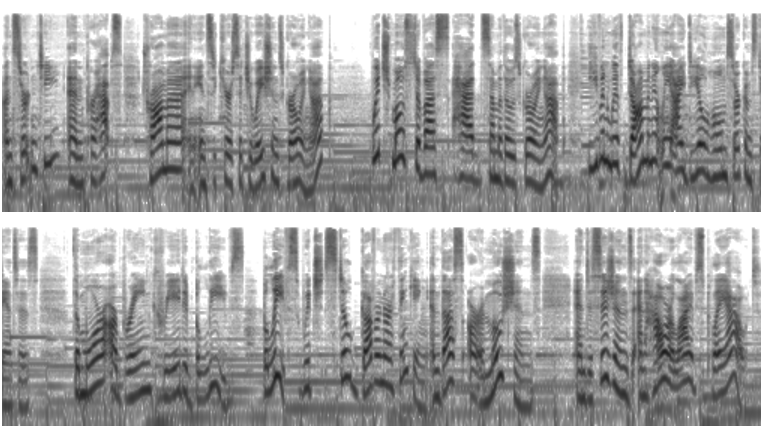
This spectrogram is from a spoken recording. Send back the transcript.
uncertainty and perhaps trauma and insecure situations growing up, which most of us had some of those growing up, even with dominantly ideal home circumstances, the more our brain created beliefs, beliefs which still govern our thinking and thus our emotions and decisions and how our lives play out.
